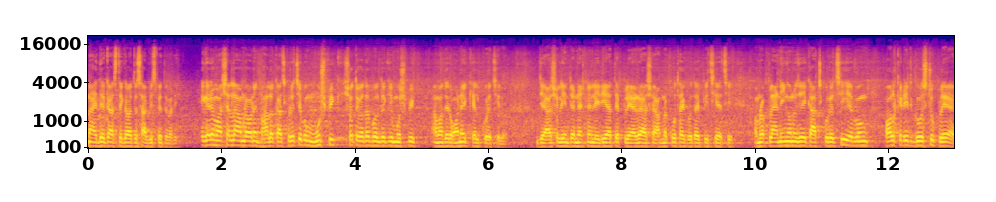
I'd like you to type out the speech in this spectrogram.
নাহিদের কাছ থেকে হয়তো সার্ভিস পেতে পারি। এখানে মাসাল্লাহ আমরা অনেক ভালো কাজ করেছি এবং মুশফিক, সত্যি কথা বলতে কি মুশফিক আমাদের অনেক হেল্প করেছিল। যে আসলে ইন্টারন্যাশনাল এরিয়াতে প্লেয়াররা আসে, আমরা কোথায় কোথায় পিছিয়ে আছি। আমরা প্ল্যানিং অনুযায়ী কাজ করেছি এবং all credit goes to player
